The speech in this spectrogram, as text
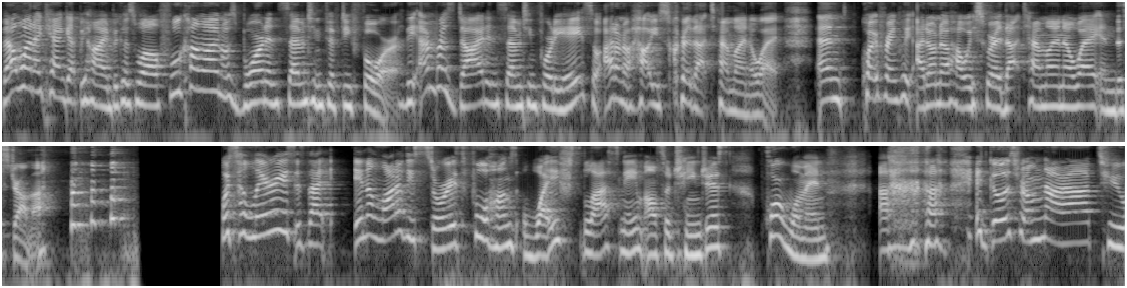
That one I can't get behind because, well, Fu Kang'an was born in 1754. The Empress died in 1748, so I don't know how you square that timeline away. And quite frankly, I don't know how we square that timeline away in this drama. What's hilarious is that in a lot of these stories, Fu Heng's wife's last name also changes. Poor woman. Uh, it goes from Nara to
